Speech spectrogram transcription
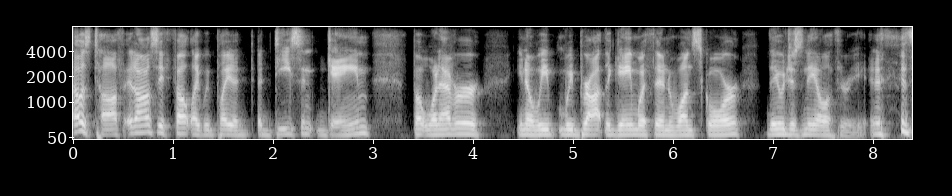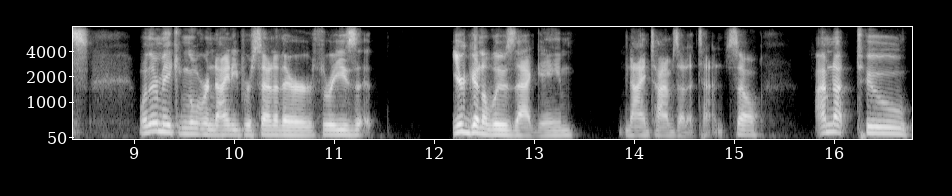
that was tough. It honestly felt like we played a, a decent game, but whenever you know we we brought the game within one score, they would just nail a three. it's when they're making over 90% of their threes, you're gonna lose that game nine times out of ten. So I'm not too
